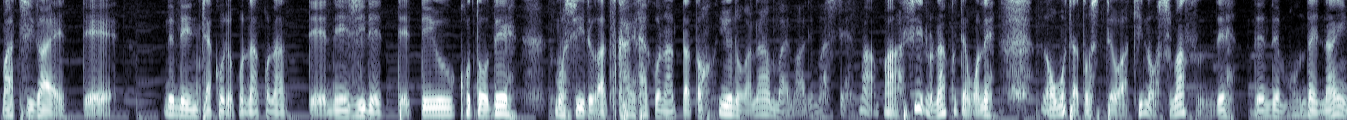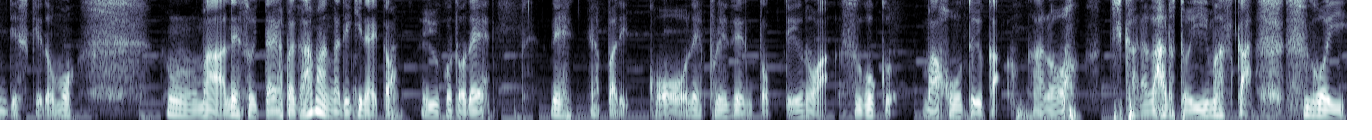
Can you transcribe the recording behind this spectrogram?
間違えて、で、粘着力なくなって、ねじれてっていうことで、もうシールが使えなくなったというのが何枚もありまして、まあまあ、シールなくてもね、おもちゃとしては機能しますんで、全然問題ないんですけども、うん、まあね、そういったやっぱり我慢ができないということで、ね、やっぱりこうね、プレゼントっていうのはすごく魔法というか、あの、力があると言いますか、すごい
